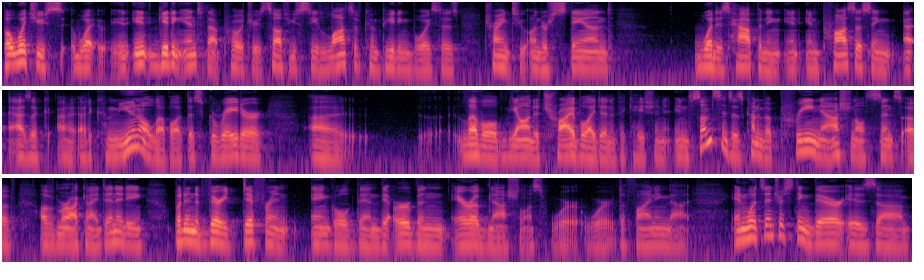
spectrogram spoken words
But what you s- what in, in getting into that poetry itself, you see lots of competing voices trying to understand what is happening in, in processing a- as a, at a communal level, at this greater uh, level beyond a tribal identification. In some senses, kind of a pre-national sense of, of Moroccan identity, but in a very different angle than the urban Arab nationalists were, were defining that. And what's interesting there is um,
